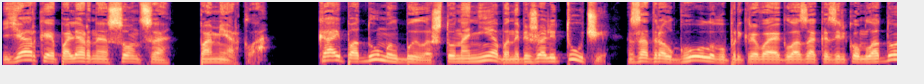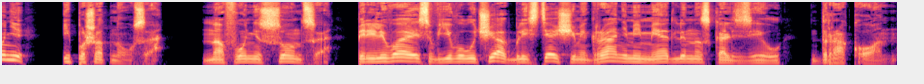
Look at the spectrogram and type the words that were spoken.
яркое полярное солнце померкло. Кай подумал было, что на небо набежали тучи, задрал голову, прикрывая глаза козырьком ладони, и пошатнулся. На фоне солнца, переливаясь в его лучах блестящими гранями, медленно скользил дракон.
